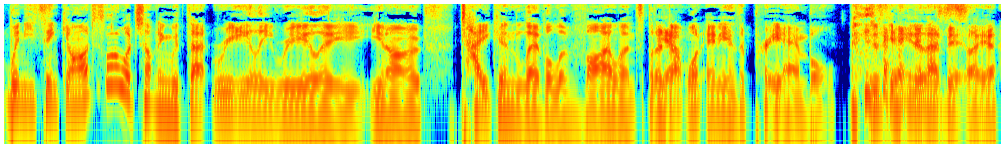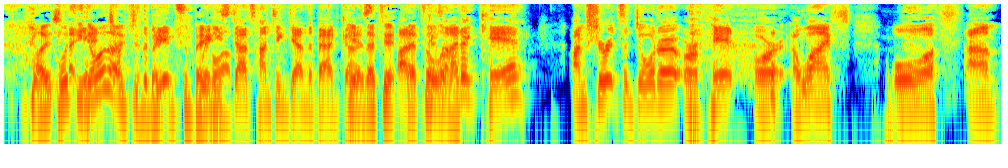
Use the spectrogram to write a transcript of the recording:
when you think, oh, I just want to watch something with that really, really, you know, taken level of violence, but I don't want any of the preamble. Just get into that bit. Like, yeah. I, what's he yeah, doing? I've just beating some people where he up. starts hunting down the bad guys. Yeah, that's it. That's all. Because I don't care I'm sure it's a daughter or a pet or a wife or um,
